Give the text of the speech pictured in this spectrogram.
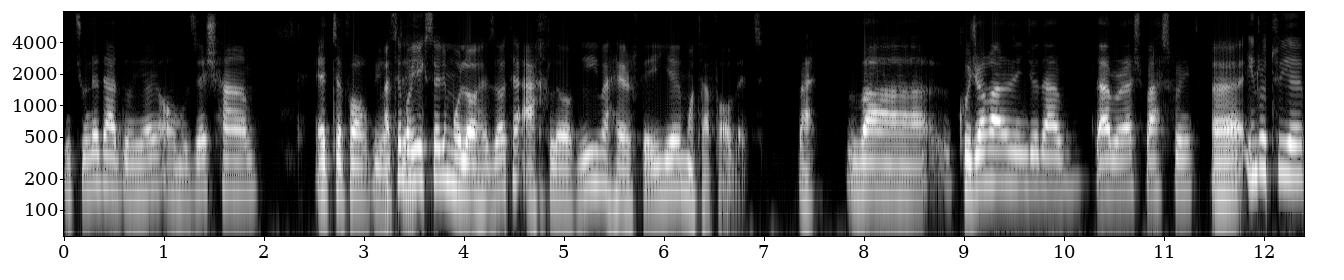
می‌تونه در دنیای آموزش هم اتفاق بیفته. حتی با یک سری ملاحظات اخلاقی و حرفه‌ای متفاوت. و کجا قرار اینجا در دربارش بحث کنید؟ این رو توی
